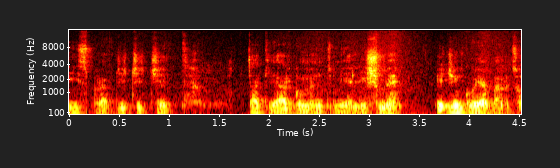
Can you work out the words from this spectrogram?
i sprawdzicie, czy Taki argument mieliśmy i dziękuję bardzo.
